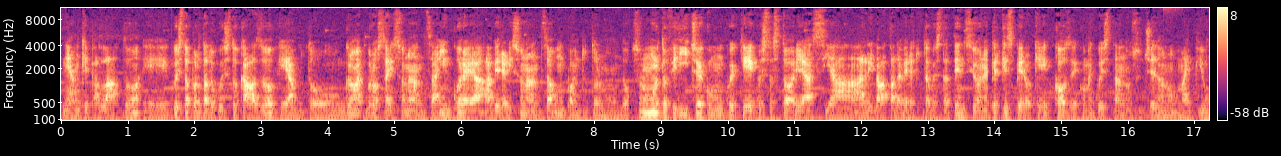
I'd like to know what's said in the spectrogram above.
ne ha anche parlato e questo ha portato questo caso che ha avuto grossa risonanza in Corea a avere risonanza un po' in tutto il mondo. Sono molto felice comunque che questa storia sia arrivata ad avere tutta questa attenzione perché spero che cose come questa non succedano mai più.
